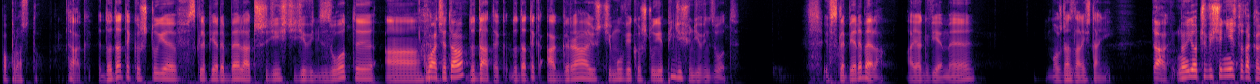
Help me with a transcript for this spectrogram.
Po prostu. Tak. Dodatek kosztuje w sklepie Rebela 39 zł, a... Kumacie to? Dodatek, dodatek, a gra, już ci mówię, kosztuje 59 zł. W sklepie Rebela. A jak wiemy, można znaleźć taniej. Tak, no i oczywiście nie jest to taka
